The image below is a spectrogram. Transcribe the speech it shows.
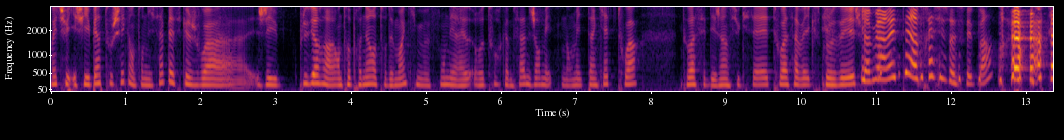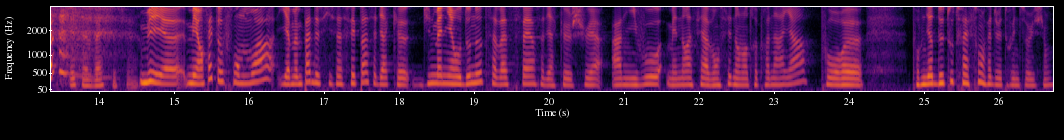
Oui, je suis, je suis hyper touchée quand on dit ça parce que je vois, j'ai plusieurs entrepreneurs autour de moi qui me font des retours comme ça, genre mais non mais t'inquiète toi, toi c'est déjà un succès, toi ça va exploser. Je vais mais arrêtez après si ça se fait pas. Et ça va se faire. Mais, euh, mais en fait, au fond de moi, il n'y a même pas de si ça se fait pas. C'est-à-dire que d'une manière ou d'une autre, ça va se faire. C'est-à-dire que je suis à un niveau maintenant assez avancé dans l'entrepreneuriat pour, euh, pour me dire de toute façon, en fait, je vais trouver une solution.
